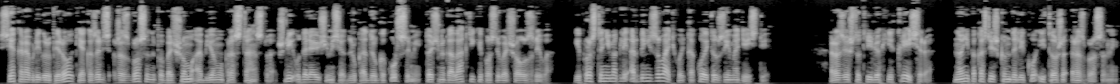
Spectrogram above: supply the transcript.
Все корабли группировки оказались разбросаны по большому объему пространства, шли удаляющимися друг от друга курсами, точно галактики после Большого Взрыва, и просто не могли организовать хоть какое-то взаимодействие. Разве что три легких крейсера, но они пока слишком далеко и тоже разбросаны.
